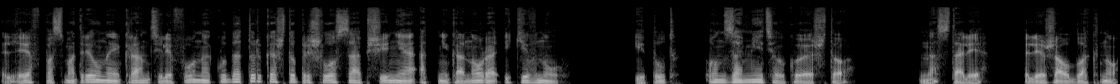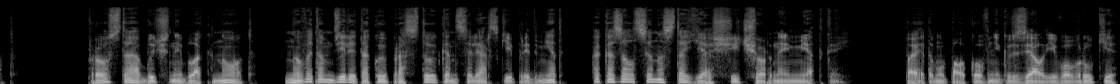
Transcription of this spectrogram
Лев посмотрел на экран телефона, куда только что пришло сообщение от Никанора и кивнул. И тут он заметил кое-что. На столе лежал блокнот. Просто обычный блокнот, но в этом деле такой простой канцелярский предмет оказался настоящей черной меткой. Поэтому полковник взял его в руки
